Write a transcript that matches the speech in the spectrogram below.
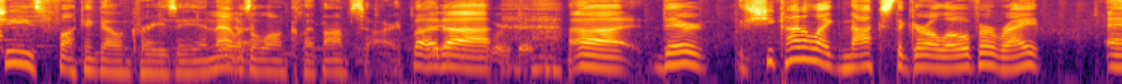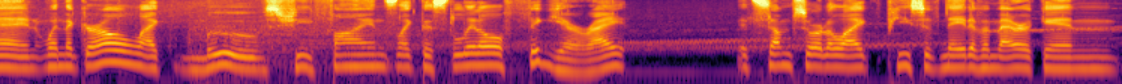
she's fucking going crazy, and that was a long clip. I'm sorry, but Yeah, uh, worth it. uh, there she kind of like knocks the girl over, right? And when the girl like moves, she finds like this little figure, right? It's some sort of like piece of Native American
